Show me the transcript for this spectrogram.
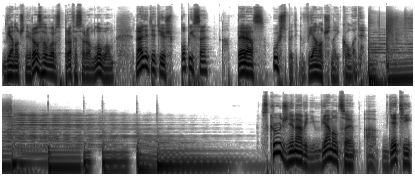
Vianočný rozhovor s profesorom Lovom nájdete tiež v popise a teraz už späť k Vianočnej kolede. Scrooge nenávidí Vianoce a deti,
